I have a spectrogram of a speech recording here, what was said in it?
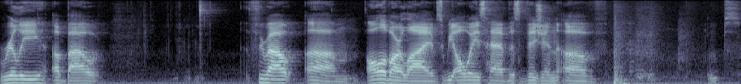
really about throughout um, all of our lives, we always have this vision of, oops,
